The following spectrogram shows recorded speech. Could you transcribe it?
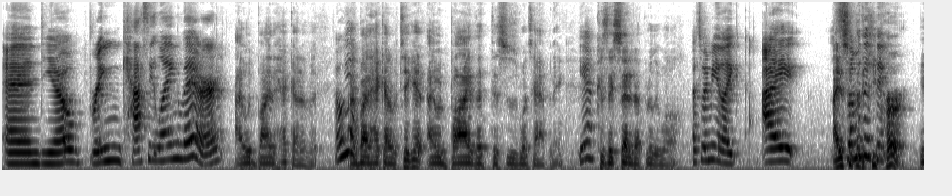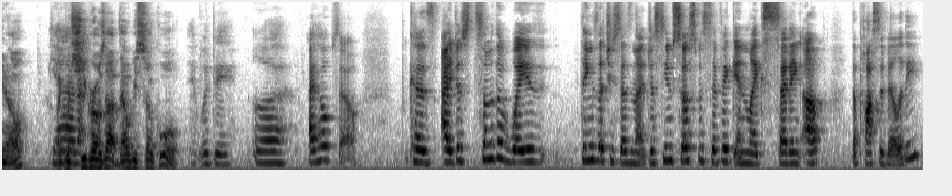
and you know bring cassie lang there I would buy the heck out of it. oh yeah I'd buy the heck out of a ticket. I would buy that this is what's happening yeah because they set it up really well. that's what i mean like i I just Some wanted to keep thi- her. You know, Yeah, like when she grows up, that would be so cool. It would be. Ugh, I hope so. Because I just, some of the ways things that she says in that just seems so specific in like setting up the possibility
